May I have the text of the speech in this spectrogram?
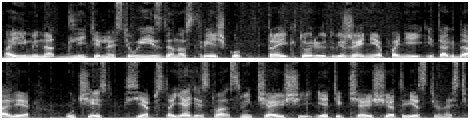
а именно длительность выезда на встречку, траекторию движения по ней и так далее, учесть все обстоятельства, смягчающие и отягчающие ответственность.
